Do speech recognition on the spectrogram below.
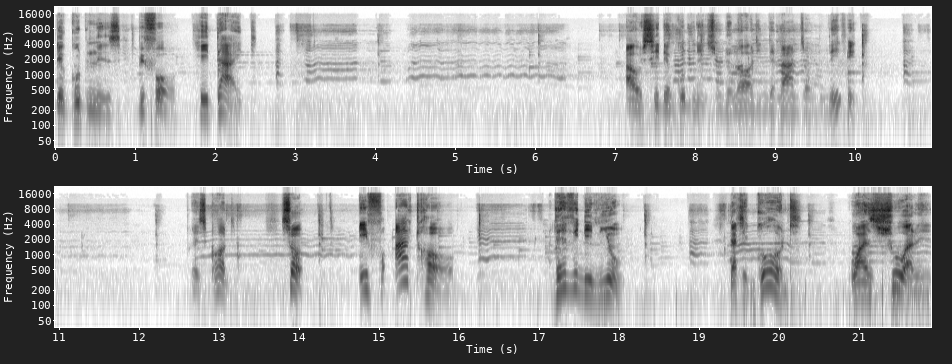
the goodness before he died. I will see the goodness of the Lord in the lands of the living. Praise God. So, if at all David knew that God was surely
